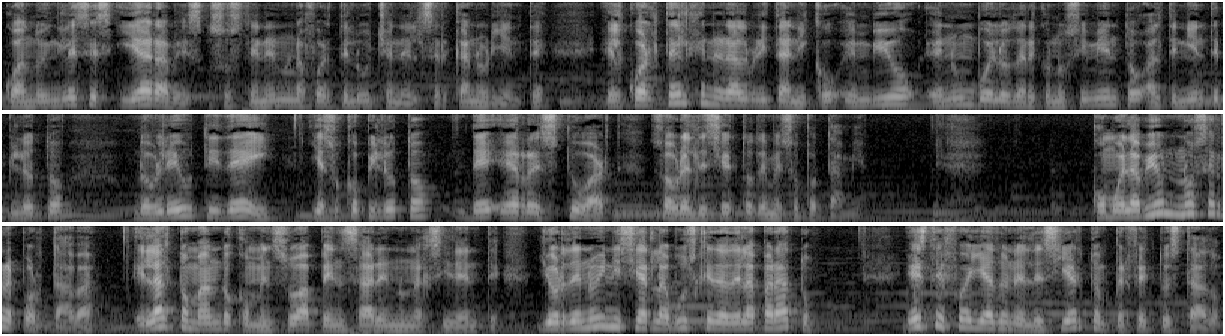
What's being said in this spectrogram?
cuando ingleses y árabes sostenían una fuerte lucha en el cercano oriente, el cuartel general británico envió en un vuelo de reconocimiento al teniente piloto W. T. Day y a su copiloto D. R. Stewart sobre el desierto de Mesopotamia. Como el avión no se reportaba, el alto mando comenzó a pensar en un accidente y ordenó iniciar la búsqueda del aparato. Este fue hallado en el desierto en perfecto estado,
